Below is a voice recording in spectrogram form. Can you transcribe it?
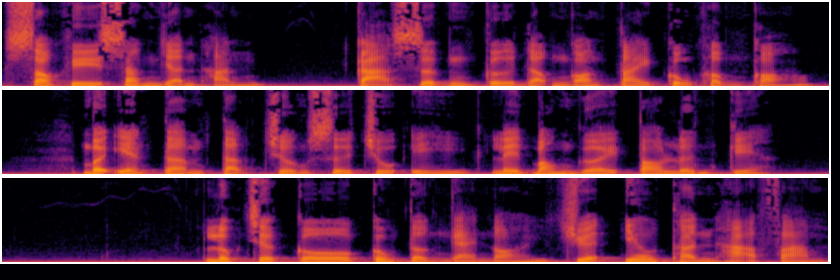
Sau khi xác nhận hắn, Cả sức cử động ngón tay cũng không có, Mới yên tâm tập trung sự chú ý Lên bóng người to lớn kia. Lúc trước cô cũng từng nghe nói Chuyện yêu thần hạ phàm.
